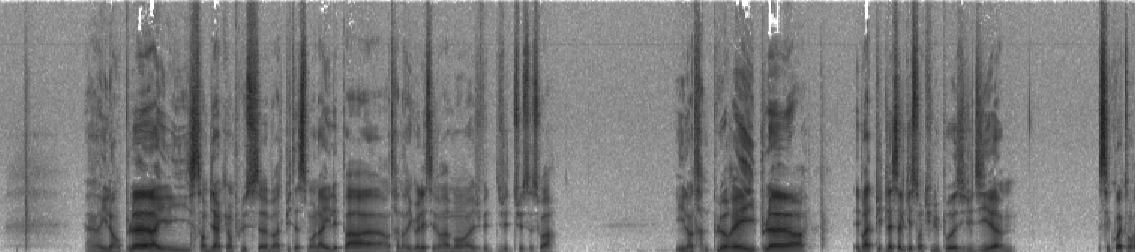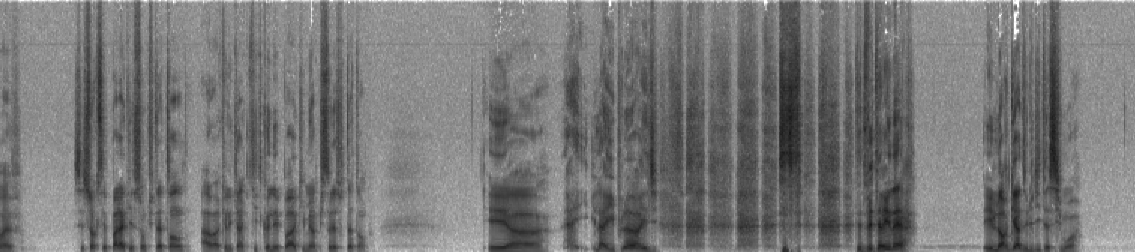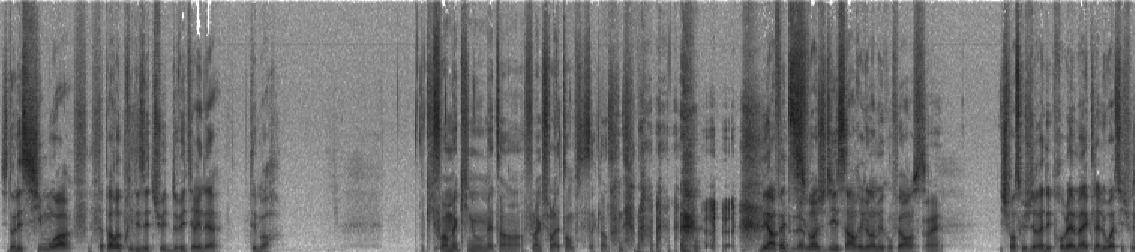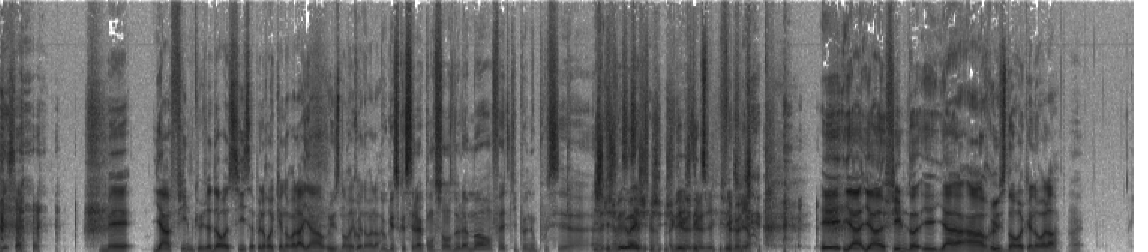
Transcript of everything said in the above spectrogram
Euh, il est en pleurs, il, sent bien qu'en plus euh, Brad Pitt à ce moment-là, il est pas euh, en train de rigoler, c'est vraiment euh, je, vais, je vais te tuer ce soir. Il est en train de pleurer, il pleure. Et Brad Pitt, la seule question qu'il lui pose, il lui dit C'est quoi ton rêve? C'est sûr que c'est pas la question que tu t'attends à, quelqu'un qui te connaît pas, qui met un pistolet sur ta tempe. Et euh, là, il pleure, il dit D'être vétérinaire. Et il le regarde et lui dit T'as six mois. Si dans les six mois, t'as pas repris des études de vétérinaire, t'es mort. Donc il faut un mec qui nous mette un flingue sur la tempe, c'est ça que t'es en train de dire. Mais en fait, souvent je dis ça en rigolant mes conférences. Ouais. Je pense que j'aurais des problèmes avec la loi si je faisais ça. Mais il y a un film que j'adore aussi, il s'appelle Rock'n'Rolla. Il y a un russe dans Rock'n'Rolla. donc est-ce que c'est la conscience de la mort en fait qui peut nous pousser à. Je, vais, ouais, je, vais, je vais je le expliquer. Et il y a, y a un film, il y a un russe dans Rock'n'Rolla Ouais.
